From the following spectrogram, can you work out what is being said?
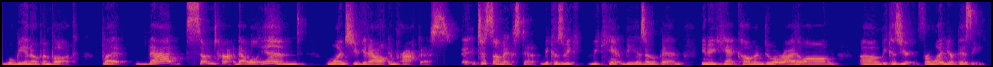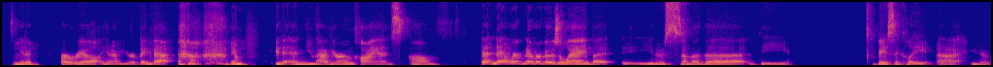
will be an open book. But that sometime that will end once you get out and practice eh, to some extent because we we can't be as open you know you can't come and do a ride along um, because you're for one you're busy mm-hmm. you know for a real you know you're a big vet mm-hmm. and you have your own clients um, that network never goes away but you know some of the the basically uh, you know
